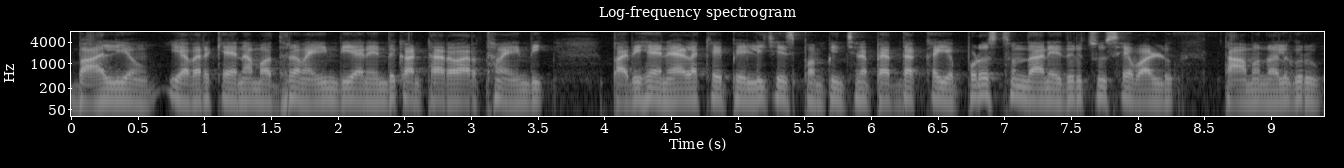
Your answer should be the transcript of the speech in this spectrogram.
బాల్యం ఎవరికైనా మధురమైంది అని ఎందుకంటారో అర్థమైంది. పదిహేనేళ్ళకే పెళ్ళి చేసి పంపించిన పెద్దక్క ఎప్పుడొస్తుందా అని ఎదురు చూసేవాళ్ళు తాము నలుగురు.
